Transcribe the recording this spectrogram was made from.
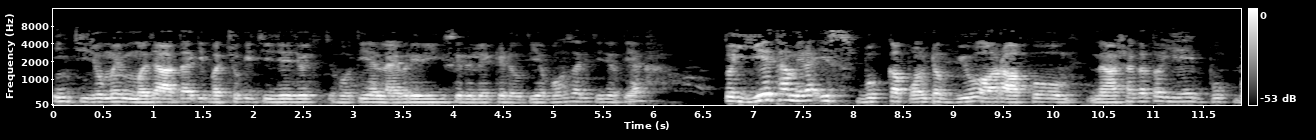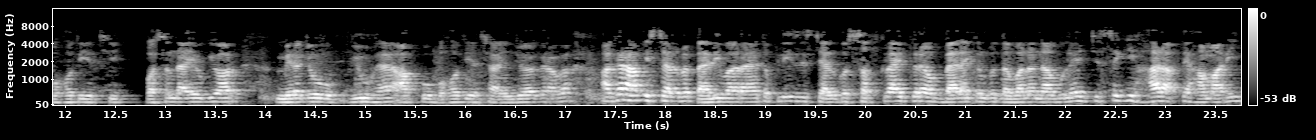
इन चीज़ों में मज़ा आता है कि बच्चों की चीज़ें जो होती है लाइब्रेरी से रिलेटेड होती है, बहुत सारी चीज़ें होती है। तो ये था मेरा इस बुक का पॉइंट ऑफ़ व्यू और आपको मैं आशा करता हूँ ये बुक बहुत ही अच्छी पसंद आई होगी और मेरा जो व्यू है, आपको बहुत ही अच्छा एंजॉय करा होगा अगर आप इस चैनल पर पहली बार आए तो प्लीज़ इस चैनल को सब्सक्राइब करें और बेल आइकन को दबाना ना भूलें, जिससे कि हर हफ़्ते हमारी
